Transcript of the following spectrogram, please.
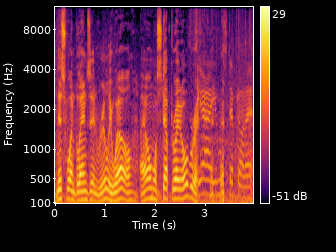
This one blends in really well. I almost stepped right over it. Yeah, you almost stepped on it.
